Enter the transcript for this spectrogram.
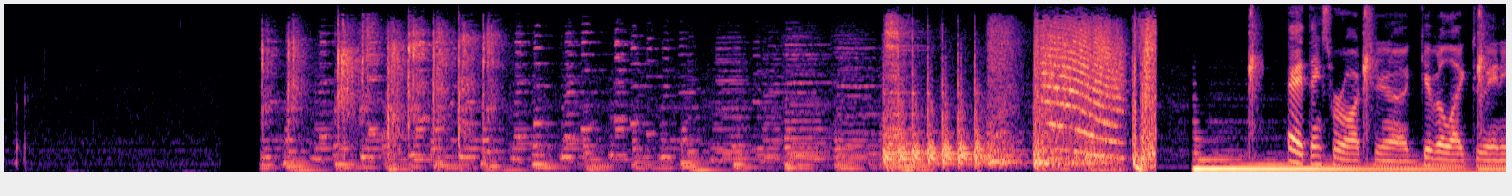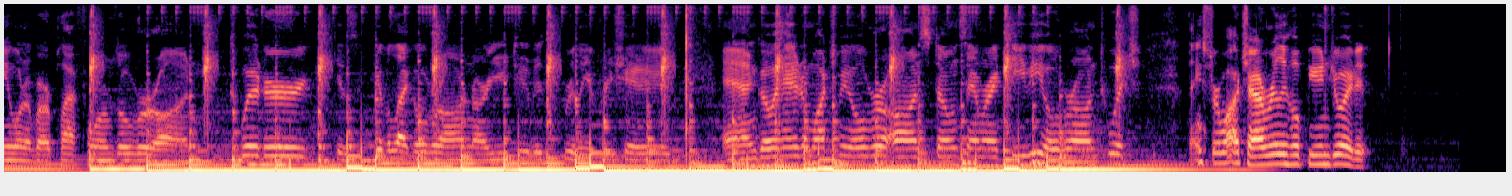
Hey, thanks for watching. Uh, give a like to any one of our platforms over on Twitter. Give, give a like over on our YouTube. It's really appreciated. And go ahead and watch me over on Stone Samurai TV over on Twitch. Thanks for watching. I really hope you enjoyed it.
